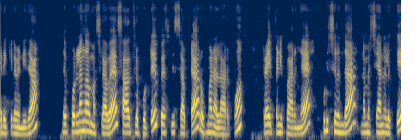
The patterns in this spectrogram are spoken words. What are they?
இறக்கிட வேண்டியதான் இந்த புடலங்காய் மசாலாவை சாதத்தில் போட்டு பிசைஞ்சு சாப்பிட்டா ரொம்ப நல்லாயிருக்கும் ட்ரை பண்ணி பாருங்கள் பிடிச்சிருந்தா நம்ம சேனலுக்கு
